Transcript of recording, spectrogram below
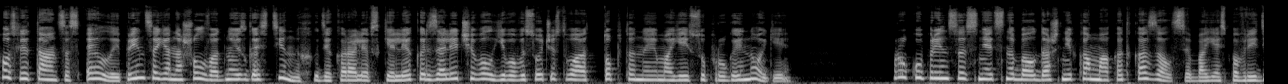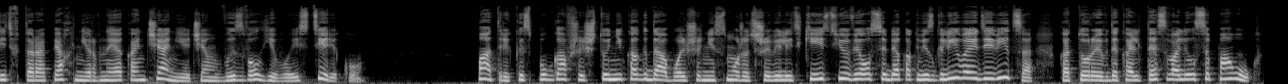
После танца с Эллой принца я нашел в одной из гостиных, где королевский лекарь залечивал его высочество оттоптанные моей супругой ноги. Руку принца снять с набалдашника маг отказался, боясь повредить в торопях нервные окончания, чем вызвал его истерику. Патрик, испугавшись, что никогда больше не сможет шевелить кистью, вел себя как визгливая девица, которой в декольте свалился паук.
